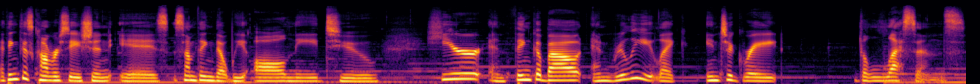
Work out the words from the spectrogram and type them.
I think this conversation is something that we all need to hear and think about and really like integrate the lessons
